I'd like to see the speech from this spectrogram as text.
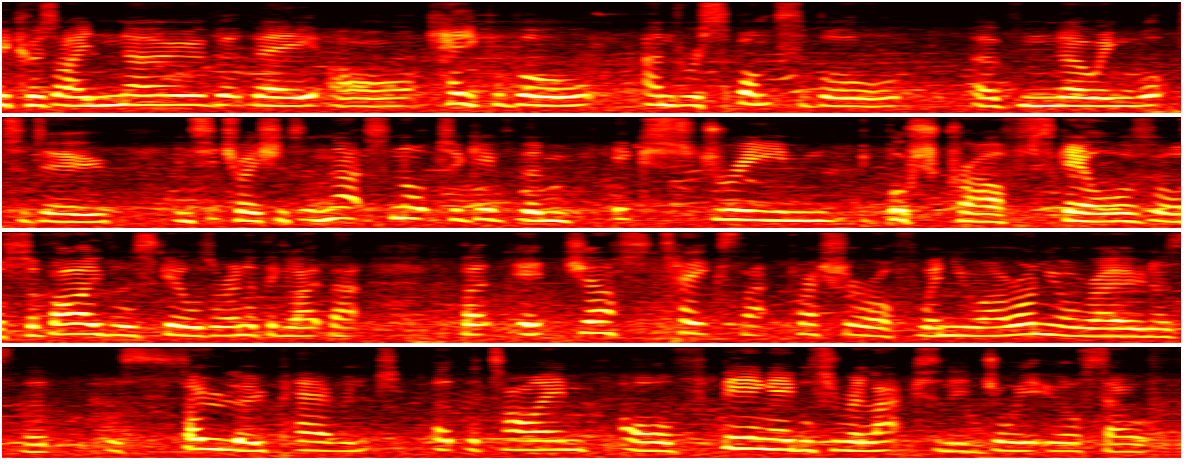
because I know that they are capable and responsible of knowing what to do in situations, and that's not to give them extreme bushcraft skills or survival skills or anything like that, but it just takes that pressure off when you are on your own as the, the solo parent at the time of being able to relax and enjoy it yourself,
